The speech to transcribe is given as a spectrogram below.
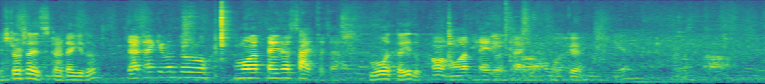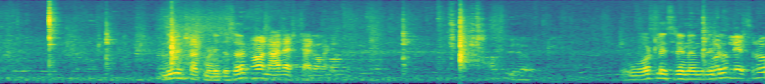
ಎಷ್ಟು ವರ್ಷ ಆಯ್ತು ಸ್ಟಾರ್ಟ್ ಆಗಿದ್ದು? ಸ್ಟಾರ್ಟಾಗಿ ಒಂದು ಮೂವತ್ತೈದು ವರ್ಷ ಆಯ್ತು ಸರ್. ಮೂವತ್ತೈದು? ಹಾಂ ಮೂವತ್ತೈದು ವರ್ಷ ಆಯ್ತು. ಓಕೆ. ನೀವೇ ಸ್ಟಾರ್ಟ್ ಮಾಡಿದ್ದೆ ಸರ್? ಹಾಂ ನಾನೇ ಸ್ಟಾರ್ಟ್ ಮಾಡಿ ಹೋಟ್ಲ್ ಹೆಸರು ಏನಂದ್ರೆ ಇದು? ಹೋಟ್ಲ್ ಹೆಸರು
